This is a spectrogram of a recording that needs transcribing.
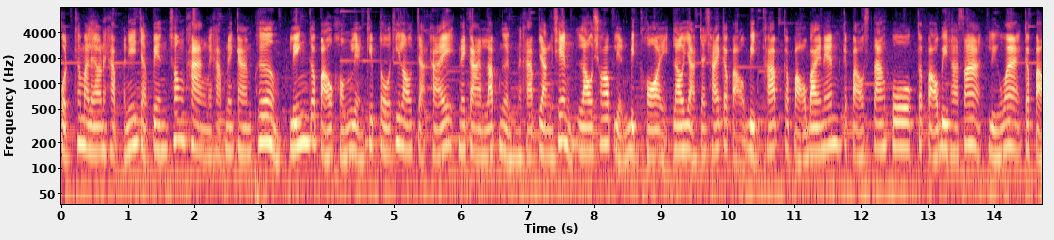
กดเข้ามาแล้วนะครับ อันนี้จะเป็นช่องทางนะครับในการเพิ่มลิงก์กระเป๋าของเหรียญคริปโตที่เราจะใช้ในการรับเงินนะครับ อย่างเช่น เราชอบเหรียญบิตคอยเราอยากจะใช้กระเป๋าบิตครับ กระเป๋า Binance กระเป๋าสตางโปกระเป๋าบิทาซ่าหรือว่ากระเป๋า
